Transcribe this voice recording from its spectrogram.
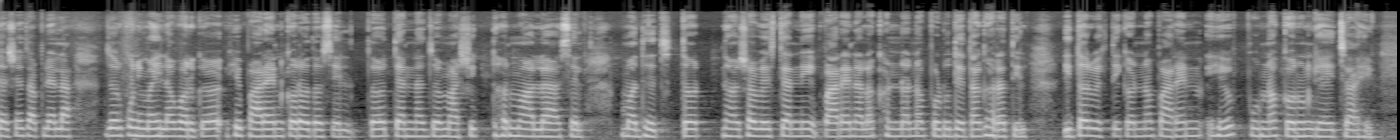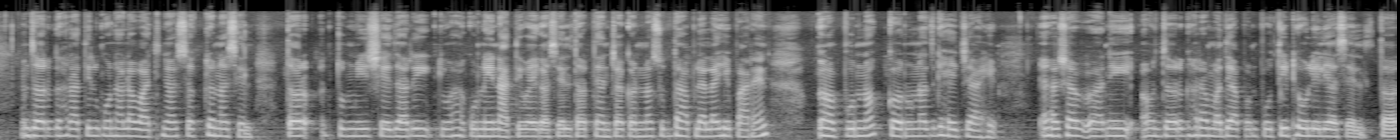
तसेच आपल्याला जर कोणी महिला वर्ग हे पारायण करत असेल तर त्यांना जर मासिक धर्म आला असेल मध्येच तर अशा वेळेस त्यांनी पारायणाला खंड न पडू देता घरातील इतर व्यक्तीकडनं पारायण हे पूर्ण करून घ्यायचं आहे. जर घरातील कोणाला वाचण्यास शक्य नसेल तर तुम्ही शेजारी किंवा कोणी नातेवाईक असेल तर त्यांच्याकडनंसुद्धा आपल्याला हे पारायण पूर्ण करूनच घ्यायचे आहे. अशा आणि जर घरामध्ये आपण पोती ठेवलेली असेल तर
